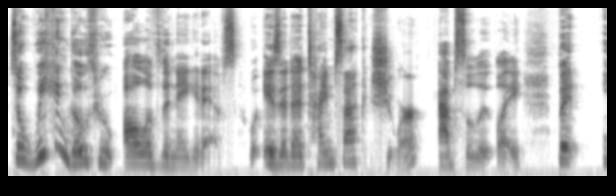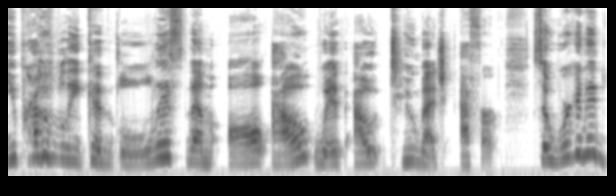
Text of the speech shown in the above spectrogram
So, we can go through all of the negatives. Is it a time suck? Sure, absolutely. But you probably could list them all out without too much effort. So, we're going to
